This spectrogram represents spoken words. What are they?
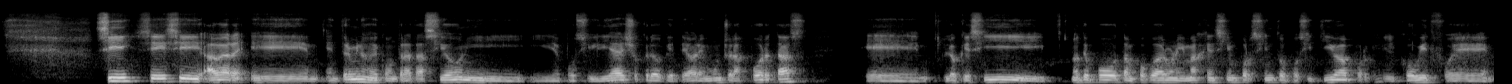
Sí, sí, sí. A ver, eh, en términos de contratación y, de posibilidades, yo creo que te abre mucho las puertas. Eh, lo que sí, no te puedo tampoco dar una imagen 100% positiva porque el COVID fue,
